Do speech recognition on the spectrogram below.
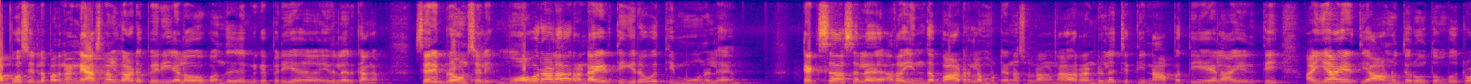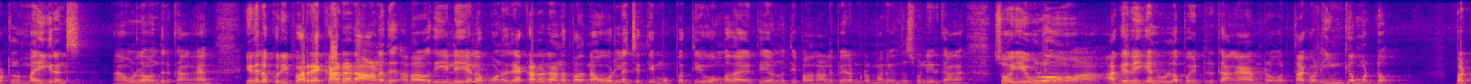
ஆப்போசிட்டில் பார்த்தீங்கன்னா நேஷனல் கார்டு பெரிய அளவுக்கு வந்து மிகப்பெரிய இதில் இருக்காங்க. சரி ப்ரௌன் செலி ஓவராலாக ரெண்டாயிரத்தி இருபத்தி மூணில் டெக்ஸாஸில் அதாவது இந்த பார்டரில் மட்டும் என்ன சொல்கிறாங்கன்னா ரெண்டு லட்சத்தி நாற்பத்தி ஏழாயிரத்தி ஐயாயிரத்தி அறநூற்றி அறுபத்தொம்போது டோட்டல் மைக்ரன்ஸ் உள்ளே வந்திருக்காங்க. இதில் குறிப்பாக ரெக்கார்டட் ஆனது அதாவது இல்லீகலாக போனது. ரெக்கார்டட் ஆனது பார்த்தீங்கன்னா ஒரு லட்சத்தி முப்பத்தி ஒன்பதாயிரத்தி எழுநூற்றி பதினாலு பேர் அப்படின்ற மாதிரி வந்து சொல்லியிருக்காங்க. ஸோ இவ்வளோ அகதிகள் உள்ளே போயிட்டுருக்காங்க அப்படின்ற ஒரு தகவல். இங்கே மட்டும். பட்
